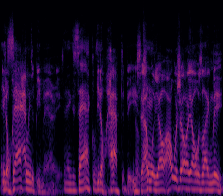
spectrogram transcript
you exactly. don't have to be married. Exactly. You don't have to be. He okay. said, I, y'all, I wish all y'all was like me.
